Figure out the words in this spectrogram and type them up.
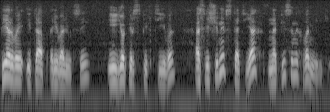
"Первый этап революции – и ее перспектива освещены в статьях, написанных в Америке.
